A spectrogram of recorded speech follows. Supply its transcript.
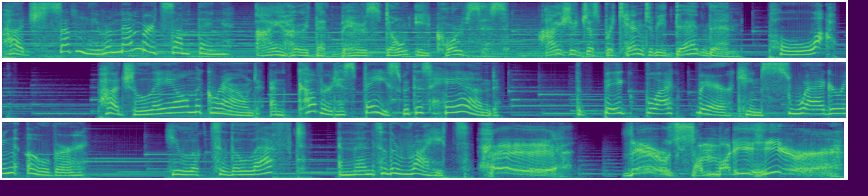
Pudge suddenly remembered something. I heard that bears don't eat corpses. I should just pretend to be dead then. Plop! Pudge lay on the ground and covered his face with his hand. The big black bear came swaggering over. He looked to the left and then to the right. Hey! There's somebody here!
